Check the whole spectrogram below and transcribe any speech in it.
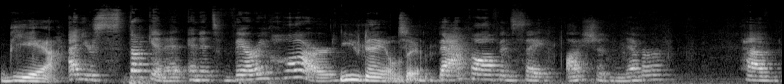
Yeah, and you're stuck in it, and it's very hard you nailed to it. back off and say, I should never have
